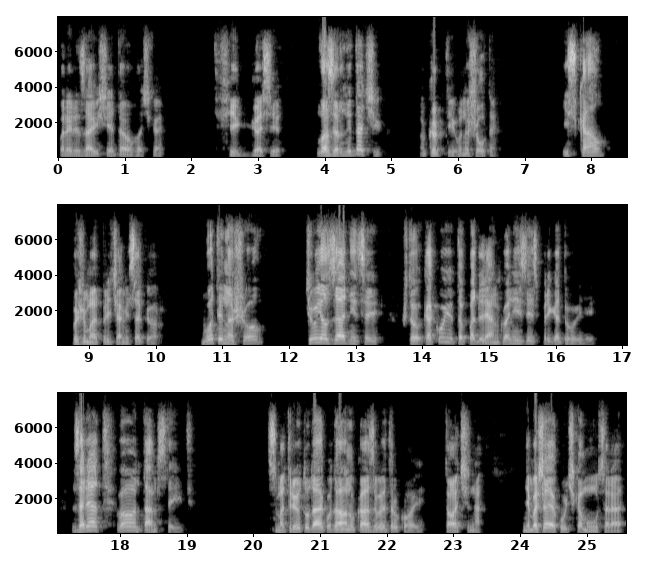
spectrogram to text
прорезающий это облачко. Фига себе! Лазерный датчик? А как ты его нашел-то? Искал? Пожимает плечами сапер. Вот и нашел. Чуял задницей, что какую-то подлянку они здесь приготовили. Заряд вон там стоит. Смотрю туда, куда он указывает рукой. Точно. Небольшая кучка мусора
